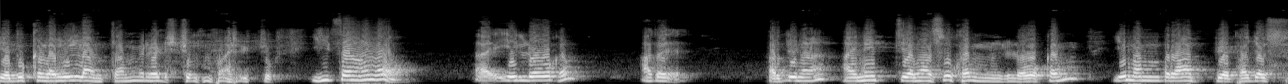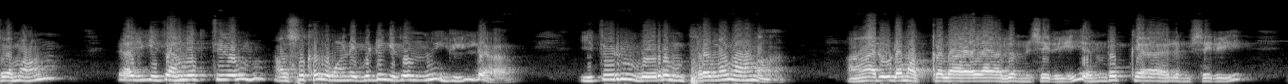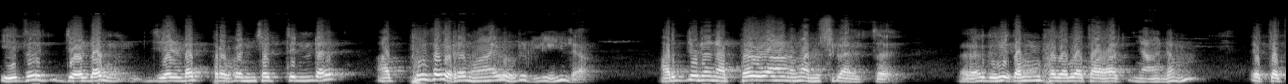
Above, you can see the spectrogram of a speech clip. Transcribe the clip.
യദുക്കളെല്ലാം തമ്മിലടിച്ചു മരിച്ചു. ഇതാണോ ഈ ലോകം? അത് അർജുന അനിത്യമസുഖം ലോകം ഇമം പ്രാപ്യ ഭജസ്വമാം ഇത് അനിത്യവും അസുഖവുമാണ് ഇവിടെ ഇതൊന്നും ഇല്ല. ഇതൊരു വെറും ഭ്രമമാണ്. ആരുടെ മക്കളായാലും ശരി എന്തൊക്കെയായാലും ശരി ഇത് ജഡം ജഡപ്രപഞ്ചത്തിന്റെ അത്ഭുതകരമായ ഒരു ലീല. അർജുനൻ അപ്പോഴാണ് മനസ്സിലായത് ഗീതം ഭഗവതാ ജ്ഞാനം എത്തത്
